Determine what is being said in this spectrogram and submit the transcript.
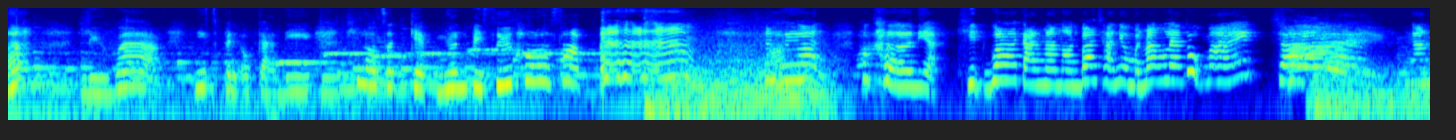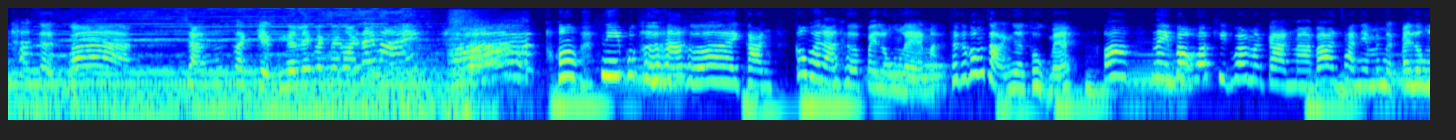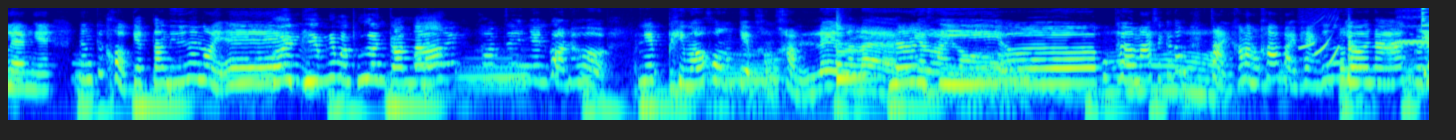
ฮะหรือว่านี่จะเป็นโอกาสดีที่เราจะเก็บเงินไปซื้อโทรศัพท์ เพื่อนๆพวกเธอเนี่ยคิดว่าการมานอนบ้านฉันเนี่ยเหมือนมาโรงแรมถูกไหม ใช่ งั้นถ้าเกิดว่า ฉันจะเก็บเงินเล็กๆ โรงแรมอะเธอก็ต้องจ่ายเงินถูกไหมอะไหนบอกว่าคิดว่ามาการมาบ้านฉันเนี่ยมันเหมือนไปโรงแรมไงงั้นก็ขอเก็บตังค์นิดๆหน่อยๆเองเฮ้ยพิมพ์นี่มันเพื่อนกันนะครับใจเย็นๆก่อนเถอะ นี่พิมพ์ว่าคงเก็บขำๆเล่นนั่นแหละนั่นไม่มีอะไรสิหรอก เออพวกเธอมาฉันก็ต้องจ่ายค่าน้ำค่าไฟแพงขึ้นเยอะนะเ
